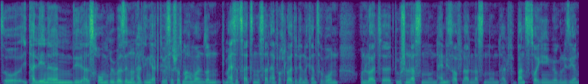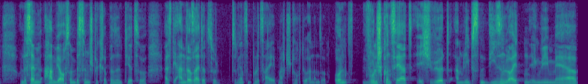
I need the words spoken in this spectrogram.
so Italienerinnen, die aus Rom rüber sind und halt irgendwie aktivistisch was machen wollen, sondern die meiste Zeit sind es halt einfach Leute, die an der Grenze wohnen und Leute duschen lassen und Handys aufladen lassen und halt Verbandszeuge irgendwie organisieren. Und deshalb haben wir auch so ein bisschen im Stück repräsentiert, so als die andere Seite zu zu den ganzen Polizeimachtstrukturen und so. Und Wunschkonzert, ich würde am liebsten diesen Leuten irgendwie mehr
